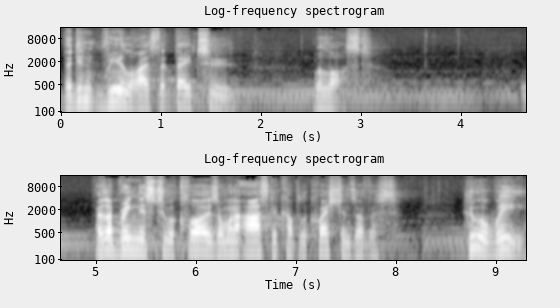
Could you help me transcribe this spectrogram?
They didn't realize that they too were lost. As I bring this to a close, I want to ask a couple of questions of us. Who are we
